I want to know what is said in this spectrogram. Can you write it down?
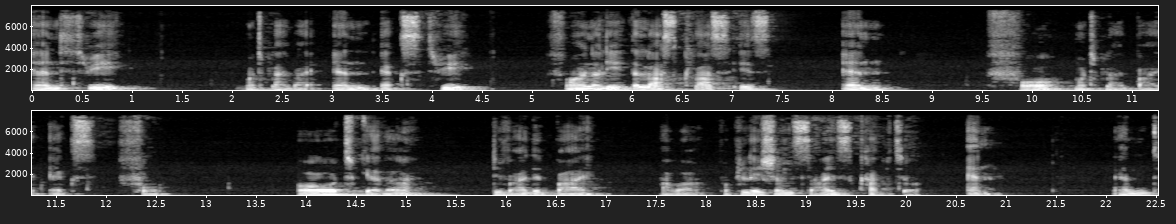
n3 multiplied by nx3 finally the last class is n4 multiplied by x4 all together divided by our population size capital N. And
